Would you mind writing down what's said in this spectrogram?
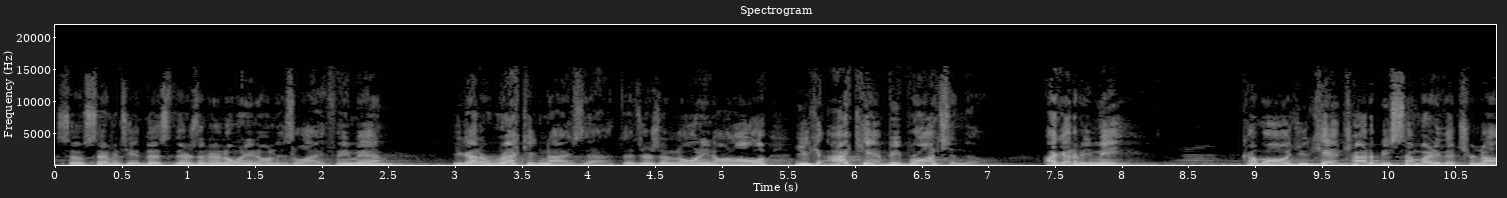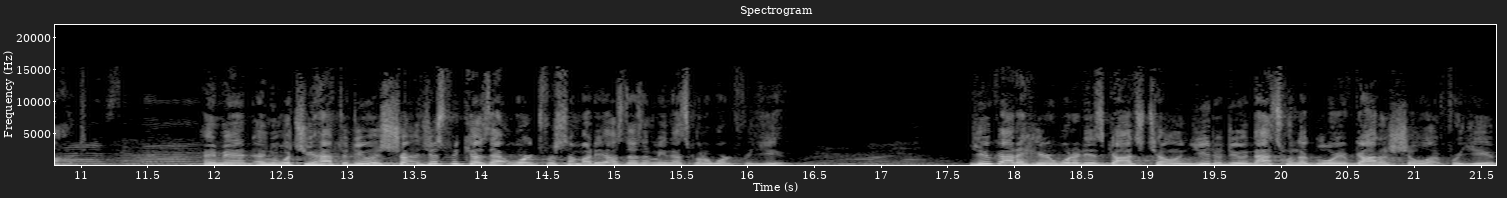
So 17, there's, there's an anointing on his life, amen? You got to recognize that. There's an anointing on all of you. Can, I can't be Bronson though. I got to be me. Come on, you can't try to be somebody that you're not. Amen. And what you have to do is try, just because that worked for somebody else doesn't mean that's going to work for you. You got to hear what it is God's telling you to do, and that's when the glory of God will show up for you,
